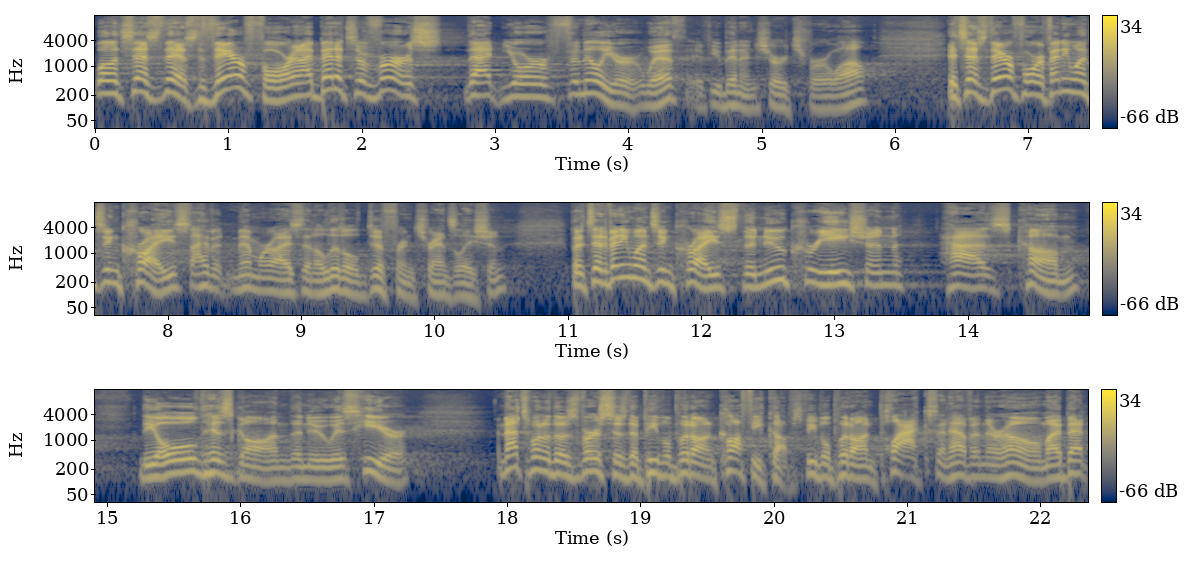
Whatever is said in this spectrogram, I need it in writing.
Well, it says this, therefore, and I bet it's a verse that you're familiar with if you've been in church for a while. It says, therefore, if anyone's in Christ, I have it memorized in a little different translation, but it said, if anyone's in Christ, the new creation has come, the old has gone, the new is here. And that's one of those verses that people put on coffee cups, people put on plaques and have in their home. I bet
